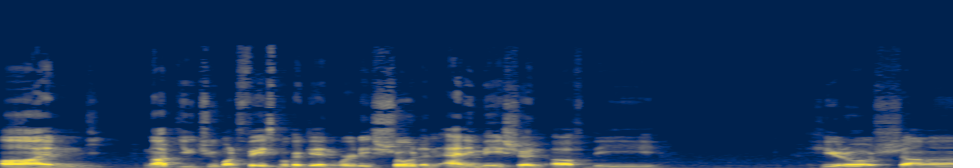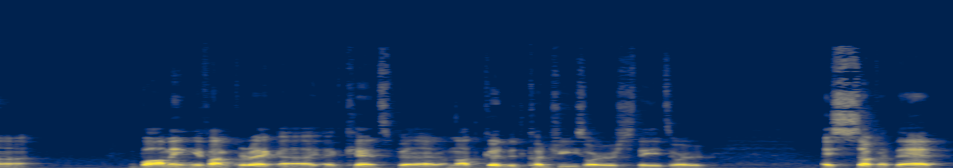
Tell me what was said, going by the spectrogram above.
on not YouTube, on Facebook again, where they showed an animation of the Hiroshima bombing, if I'm correct. Uh, I can't spell. I'm not good with countries or states, or I suck at that.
